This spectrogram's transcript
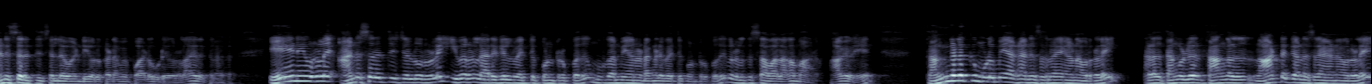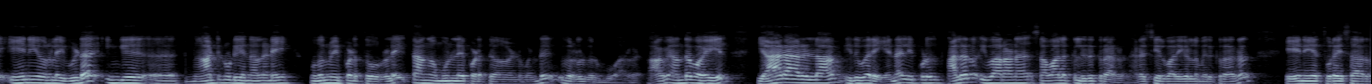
அனுசரித்து செல்ல வேண்டிய ஒரு கடமைப்பாடு உடையவர்களாக இருக்கிறார்கள். ஏனையவர்களை அனுசரித்து செல்வர்களை இவர்கள் அருகில் வைத்துக் கொண்டிருப்பது முதன்மையான இடங்களை வைத்துக் கொண்டிருப்பது இவர்களுக்கு சவாலாக மாறும். ஆகவே தங்களுக்கு முழுமையாக அனுசரணையானவர்களை அல்லது தங்களுடைய தாங்கள் நாட்டுக்கு அனுசரியானவர்களை ஏனையவர்களை விட இங்கு அஹ், நாட்டினுடைய நலனை முதன்மைப்படுத்துபவர்களை தாங்கள் முன்னிலைப்படுத்த வேண்டும் என்று இவர்கள் விரும்புவார்கள். ஆகவே அந்த வகையில் யார் யாரெல்லாம் இதுவரை ஏனால் இப்பொழுது பலர் இவ்வாறான சவாலுக்கள் இருக்கிறார்கள். அரசியல்வாதிகளும் இருக்கிறார்கள் ஏனைய துறைசார்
